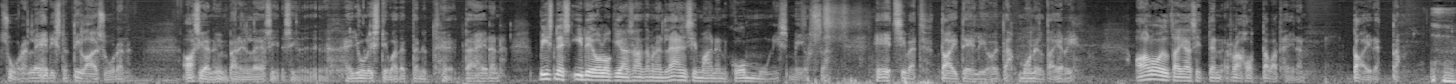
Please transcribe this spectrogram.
suuren lehdistötilaisuuden asian ympärille ja he julistivat, että nyt he, tämä heidän bisnesideologiansa on tämmöinen länsimainen kommunismi, jossa he etsivät taiteilijoita monilta eri aloilta ja sitten rahoittavat heidän taidetta. Mm-hmm.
